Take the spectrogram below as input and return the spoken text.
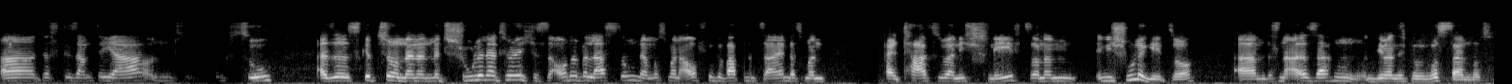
äh, das gesamte Jahr und guckst zu. Also es gibt schon, dann mit Schule natürlich, ist auch eine Belastung, da muss man auch für gewappnet sein, dass man halt tagsüber nicht schläft, sondern in die Schule geht so. Ähm, das sind alles Sachen, die man sich bewusst sein muss.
